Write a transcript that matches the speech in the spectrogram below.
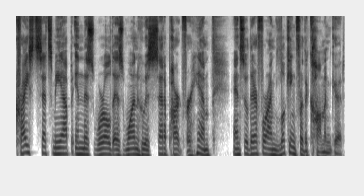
Christ sets me up in this world as one who is set apart for him. And so therefore I'm looking for the common good.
